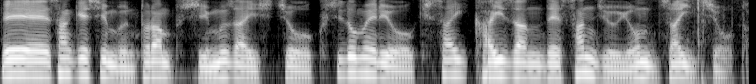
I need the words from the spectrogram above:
えー、産経新聞トランプ氏無罪主張口止め料記載改ざんで34罪状と。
